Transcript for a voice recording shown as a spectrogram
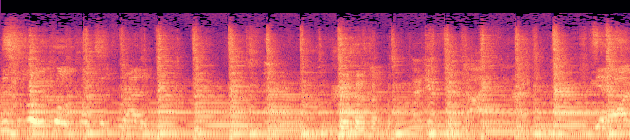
This is what we call content for Yeah.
